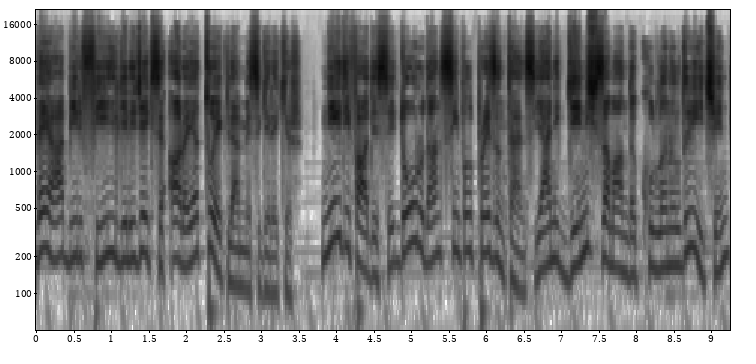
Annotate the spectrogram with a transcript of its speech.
veya bir fiil gelecekse araya to eklenmesi gerekir. Need ifadesi doğrudan simple present tense yani geniş zamanda kullanıldığı için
